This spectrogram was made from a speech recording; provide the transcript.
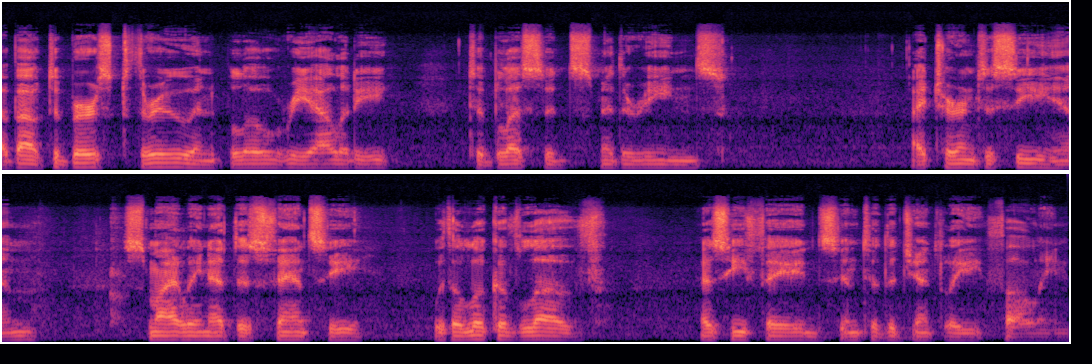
about to burst through and blow reality to blessed smithereens. I turn to see him, smiling at this fancy with a look of love as he fades into the gently falling.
